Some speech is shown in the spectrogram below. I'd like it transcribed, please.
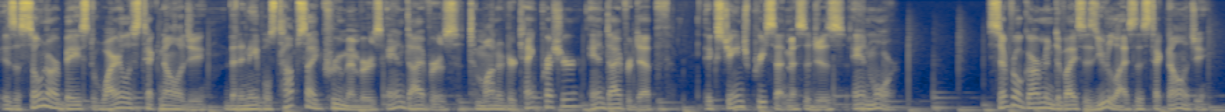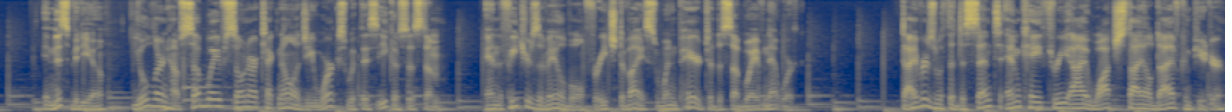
is a sonar-based wireless technology that enables topside crew members and divers to monitor tank pressure and diver depth, exchange preset messages, and more. Several Garmin devices utilize this technology. In this video, you'll learn how Subwave sonar technology works with this ecosystem and the features available for each device when paired to the Subwave network. Divers with a Descent MK3i watch-style dive computer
